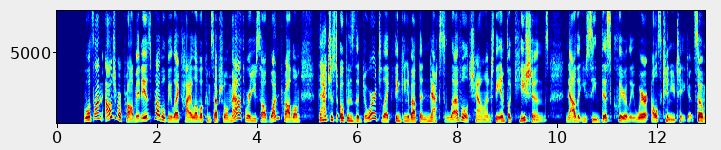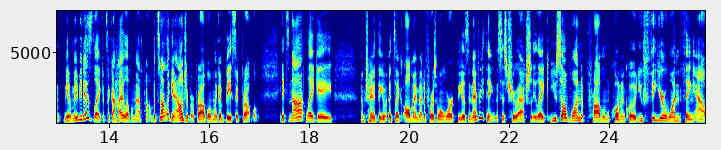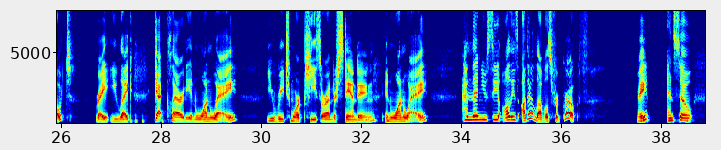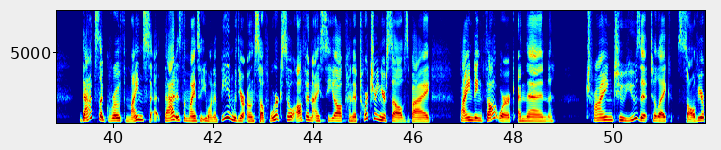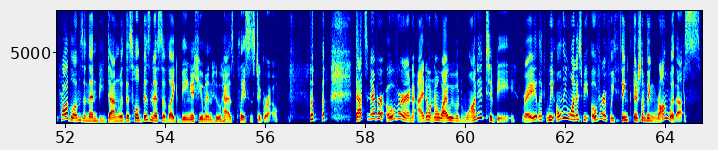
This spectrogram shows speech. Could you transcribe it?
Well, it's not an algebra problem. It is probably like high level conceptual math where you solve one problem. That just opens the door to like thinking about the next level challenge, the implications. Now that you see this clearly, where else can you take it? So, you know, maybe it is like it's like a high level math problem. It's not like an algebra problem, like a basic problem. It's not like a I'm trying to think of it's like all my metaphors won't work because in everything this is true actually. Like you solve one problem, quote unquote, you figure one thing out, right? You like get clarity in one way you reach more peace or understanding in one way. And then you see all these other levels for growth, right? And so that's a growth mindset. That is the mindset you want to be in with your own self work. So often I see y'all kind of torturing yourselves by finding thought work and then trying to use it to like solve your problems and then be done with this whole business of like being a human who has places to grow. that's never over. And I don't know why we would want it to be, right? Like, we only want it to be over if we think there's something wrong with us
